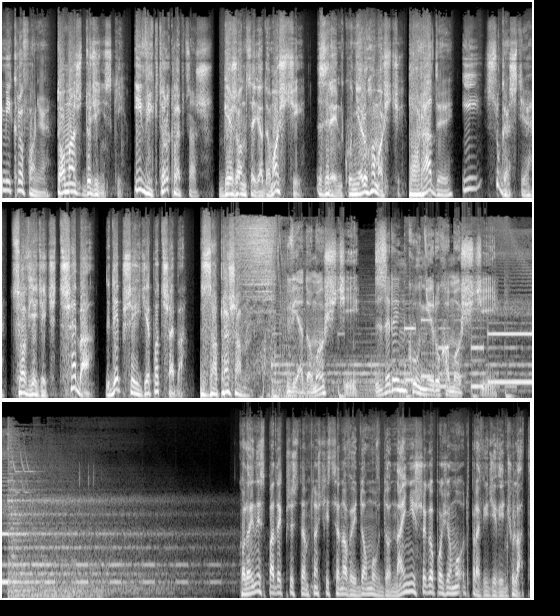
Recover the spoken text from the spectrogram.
mikrofonie Tomasz Dudziński. i Wiktor Klepcarz. Bieżące wiadomości z rynku nieruchomości. Porady i sugestie. Co wiedzieć trzeba, gdy przyjdzie potrzeba. Zapraszamy. Wiadomości z rynku nieruchomości. Kolejny spadek przystępności cenowej domów do najniższego poziomu od prawie 9 lat.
